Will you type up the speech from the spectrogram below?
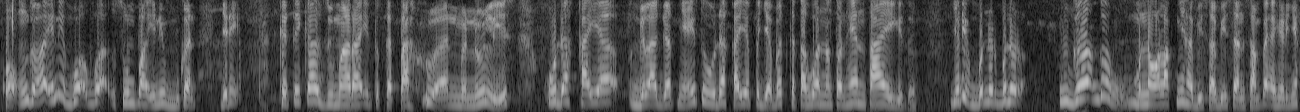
Oh enggak, ini gua gua sumpah ini bukan. Jadi ketika Zumara itu ketahuan menulis, udah kayak gelagatnya itu udah kayak pejabat ketahuan nonton hentai gitu. Jadi bener-bener enggak enggak. Menolaknya habis-habisan sampai akhirnya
